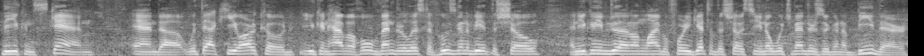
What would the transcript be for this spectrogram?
that you can scan. And uh, with that QR code, you can have a whole vendor list of who's going to be at the show, and you can even do that online before you get to the show, so you know which vendors are going to be there.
